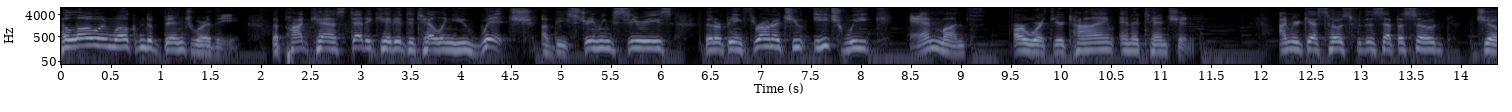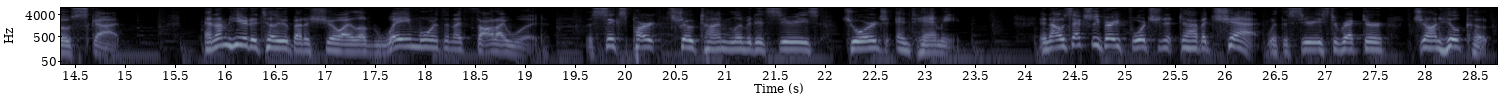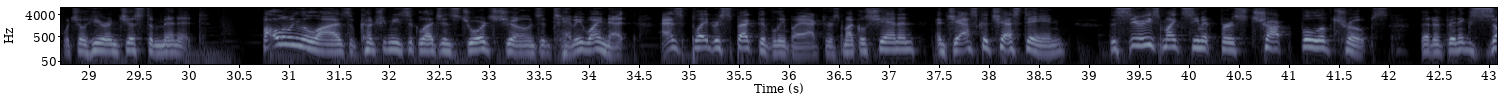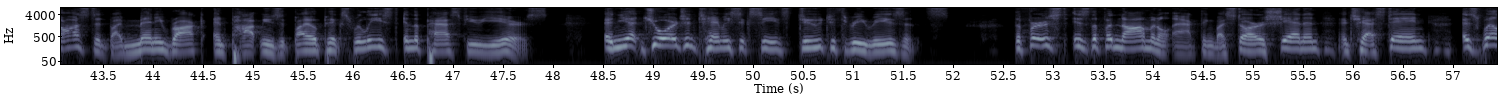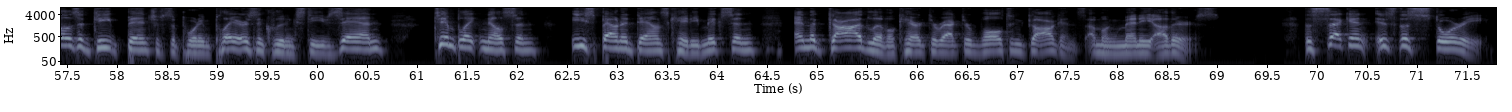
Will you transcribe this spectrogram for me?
Hello and welcome to Bingeworthy, the podcast dedicated to telling you which of these streaming series that are being thrown at you each week and month are worth your time and attention. I'm your guest host for this episode, Joe Scott. And I'm here to tell you about a show I loved way more than I thought I would the six part Showtime limited series, George and Tammy. And I was actually very fortunate to have a chat with the series director, John Hillcoat, which you'll hear in just a minute. Following the lives of country music legends George Jones and Tammy Wynette, as played respectively by actors Michael Shannon and Jessica Chastain, the series might seem at first chock full of tropes that have been exhausted by many rock and pop music biopics released in the past few years. And yet, George and Tammy succeeds due to three reasons. The first is the phenomenal acting by stars Shannon and Chastain, as well as a deep bench of supporting players, including Steve Zahn, Tim Blake Nelson, Eastbound and Down's Katy Mixon, and the god level character actor Walton Goggins, among many others. The second is the story.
